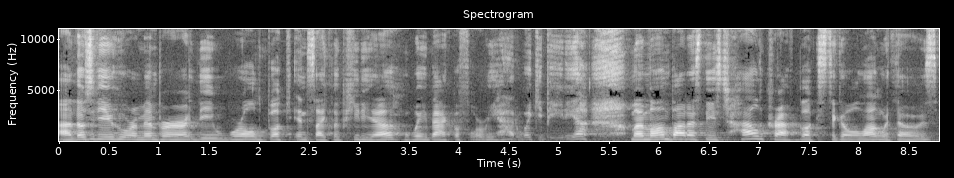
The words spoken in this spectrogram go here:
Uh, those of you who remember the World Book Encyclopedia way back before we had Wikipedia, my mom bought us these childcraft books to go along with those.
